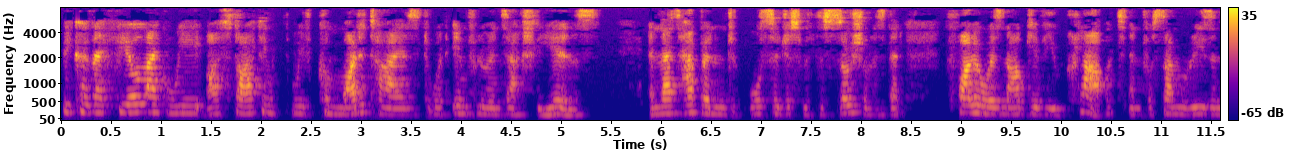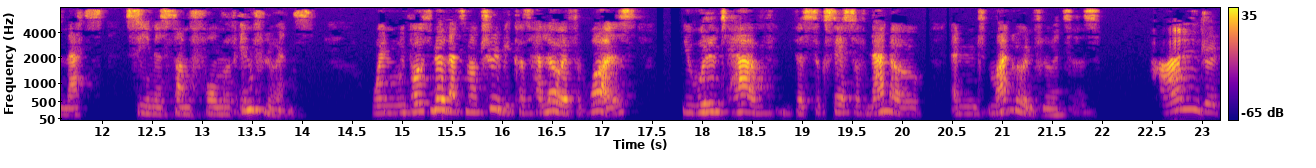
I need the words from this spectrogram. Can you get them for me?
Because I feel like we are starting, we've commoditized what influence actually is. And that's happened also just with the social is that followers now give you clout. And for some reason, that's seen as some form of influence when we both know that's not true because hello, if it was, you wouldn't have the success of nano and micro influencers. 100%.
